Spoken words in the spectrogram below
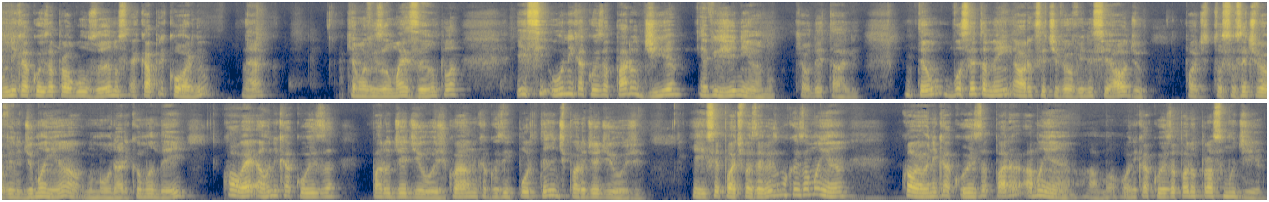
única coisa para alguns anos é Capricórnio, né? que é uma visão mais ampla. Esse única coisa para o dia é virginiano, que é o detalhe. Então, você também, a hora que você estiver ouvindo esse áudio, pode, se você estiver ouvindo de manhã, no horário que eu mandei, qual é a única coisa para o dia de hoje? Qual é a única coisa importante para o dia de hoje? E aí você pode fazer a mesma coisa amanhã. Qual é a única coisa para amanhã? A única coisa para o próximo dia?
